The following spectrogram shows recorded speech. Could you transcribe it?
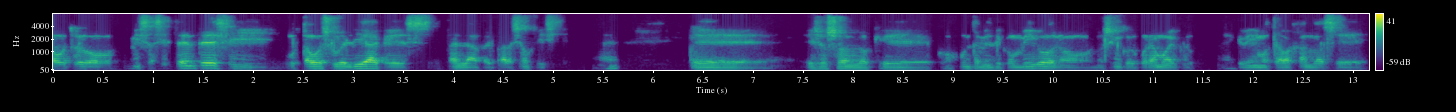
otro de mis asistentes, y Gustavo Subeldía, que es, está en la preparación física. ¿eh? Eh, ellos son los que conjuntamente conmigo nos incorporamos al club, que venimos trabajando hace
